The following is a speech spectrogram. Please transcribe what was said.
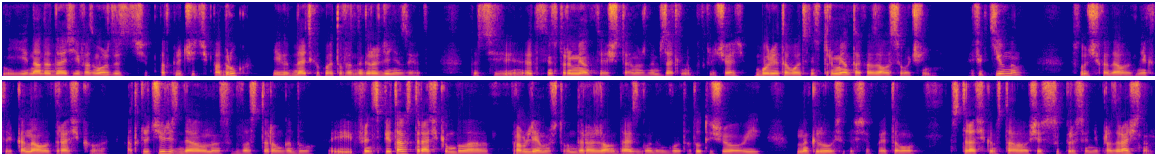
и надо дать ей возможность подключить подруг и дать какое-то вознаграждение за это. То есть э, этот инструмент, я считаю, нужно обязательно подключать. Более того, этот инструмент оказался очень эффективным в случае, когда вот некоторые каналы трафика отключились, да, у нас в 2022 году. И, в принципе, и так с трафиком была проблема, что он дорожал, да, из года в год, а тут еще и накрылось это все. Поэтому с трафиком стало вообще супер все непрозрачно,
